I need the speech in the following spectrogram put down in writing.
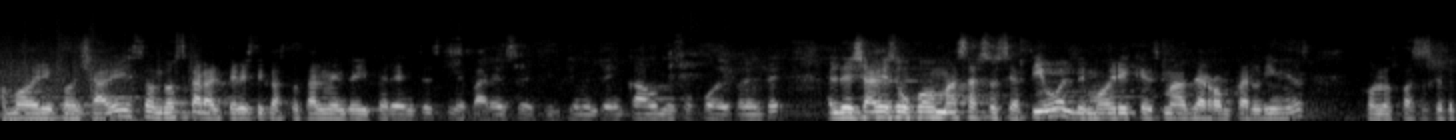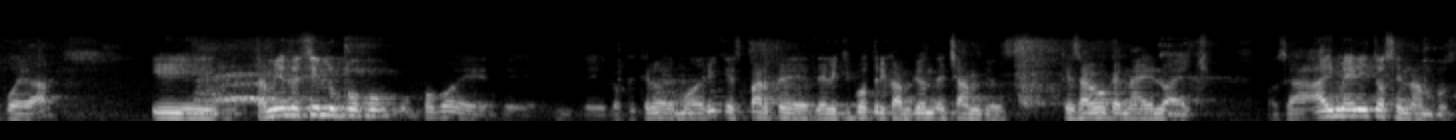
a Modric con Xavi. Son dos características totalmente diferentes, me parece, definitivamente en cada uno es un juego diferente. El de Xavi es un juego más asociativo, el de Modric es más de romper líneas con los pasos que te puede dar. Y también decirle un poco, un poco de, de, de lo que creo de Modric, que es parte de, del equipo tricampeón de Champions, que es algo que nadie lo ha hecho. O sea, hay méritos en ambos.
